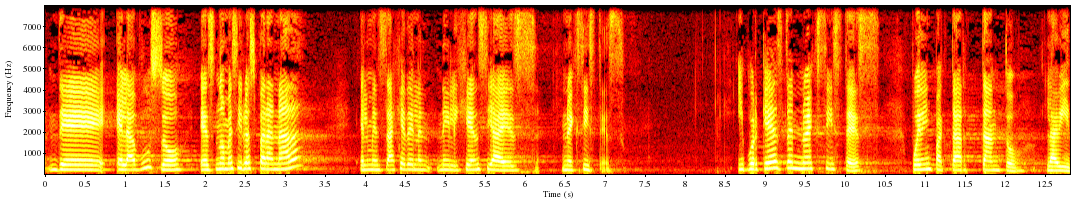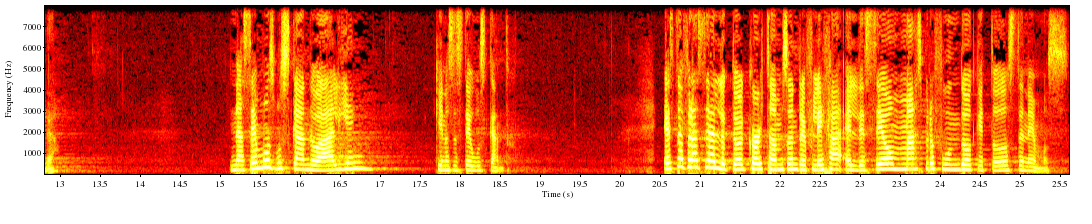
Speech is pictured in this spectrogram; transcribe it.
del el abuso es no me sirves para nada, el mensaje de la negligencia es no existes. ¿Y por qué este no existes puede impactar tanto la vida? Nacemos buscando a alguien que nos esté buscando. Esta frase del doctor Kurt Thompson refleja el deseo más profundo que todos tenemos,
